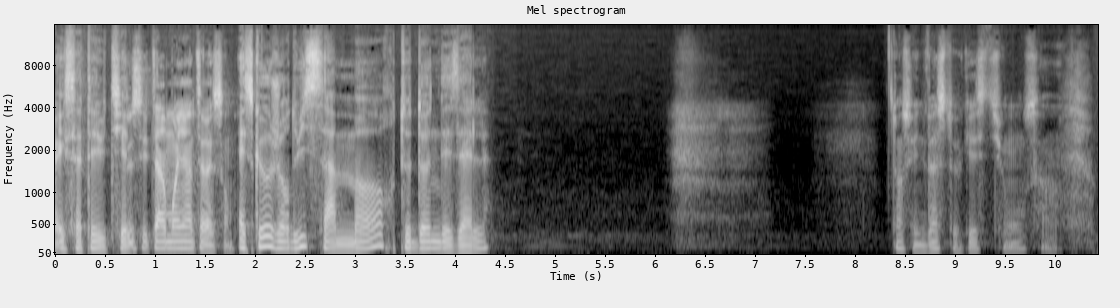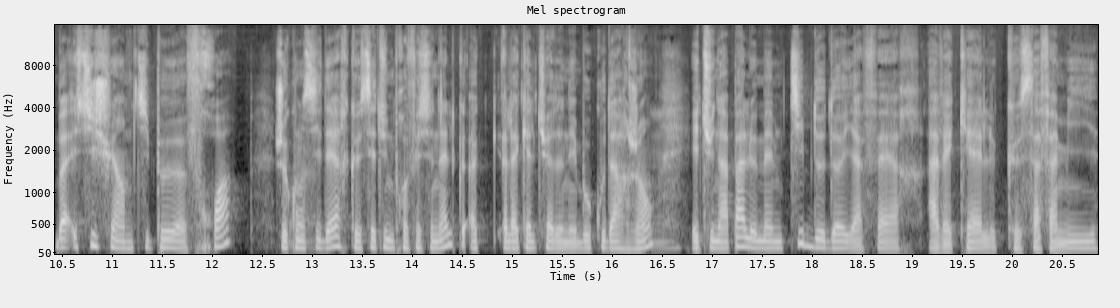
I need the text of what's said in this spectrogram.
et ça t'a utile. C'était un moyen intéressant. Est-ce qu'aujourd'hui sa mort te donne des ailes? C'est une vaste question, ça. Bah, si je suis un petit peu euh, froid, je considère que c'est une professionnelle à laquelle tu as donné beaucoup d'argent mmh. et tu n'as pas le même type de deuil à faire avec elle que sa famille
